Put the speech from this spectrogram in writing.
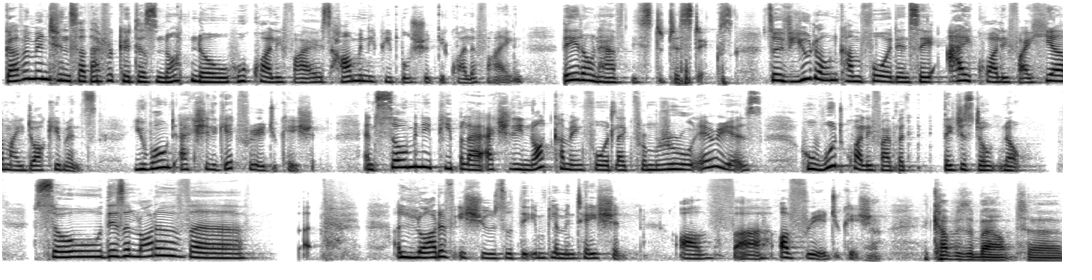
Government in South Africa does not know who qualifies, how many people should be qualifying. They don't have these statistics. So if you don't come forward and say, I qualify, here are my documents, you won't actually get free education. And so many people are actually not coming forward, like from rural areas, who would qualify, but they just don't know. So there's a lot of uh, a lot of issues with the implementation of uh, of free education. It covers about uh,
